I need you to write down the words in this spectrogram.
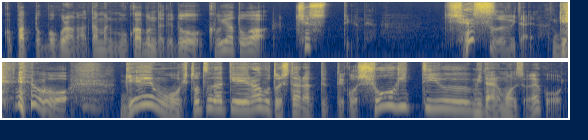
こうパッと僕らの頭に浮かぶんだけど首跡はチェスっていうんだよ。チェスみたいな。ゲームをゲームを一つだけ選ぶとしたらって言ってこう将棋っていうみたいなもんですよねこう。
